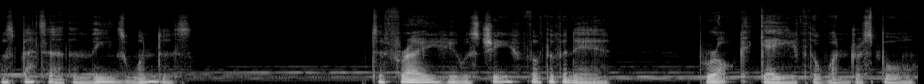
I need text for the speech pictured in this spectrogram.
was better than these wonders. To Frey, who was chief of the Vanir, Brock gave the wondrous ball.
